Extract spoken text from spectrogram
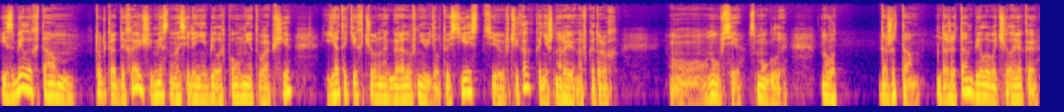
Из белых там только отдыхающие, местное население белых, по-моему, нет вообще. Я таких черных городов не видел. То есть есть в Чикаго, конечно, районы, в которых ну, все смуглые. Но вот даже там, даже там белого человека,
